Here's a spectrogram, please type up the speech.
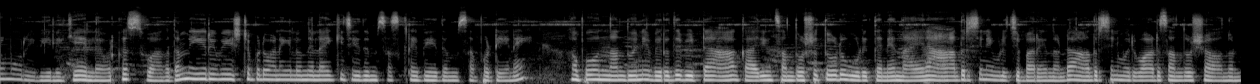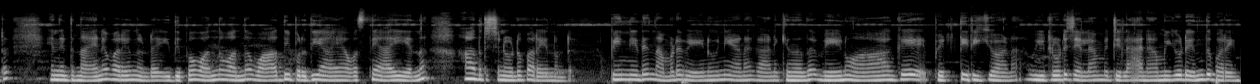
പ്രൊമോ റിവ്യൂയിലേക്ക് എല്ലാവർക്കും സ്വാഗതം. ഈ റിവ്യൂ ഇഷ്ടപ്പെടുവാണെങ്കിൽ ഒന്ന് ലൈക്ക് ചെയ്തും സബ്സ്ക്രൈബ് ചെയ്തും സപ്പോർട്ട് ചെയ്യണേ. അപ്പോൾ നന്ദുവിനെ വെറുതെ വിട്ട ആ കാര്യം സന്തോഷത്തോടു കൂടി തന്നെ നയന ആദർശനെ വിളിച്ച് പറയുന്നുണ്ട്. ആദർശനും ഒരുപാട് സന്തോഷമാകുന്നുണ്ട് എന്നിട്ട് നയന പറയുന്നുണ്ട് ഇതിപ്പോൾ വന്ന് വന്ന് വാദി പ്രതിയായ അവസ്ഥയായി എന്ന് ആദർശനോട് പറയുന്നുണ്ട്. പിന്നീട് നമ്മുടെ വേണുവിനെയാണ് കാണിക്കുന്നത്. വേണു ആകെ പെട്ടിരിക്കുവാണ്. വീട്ടിലോട്ട് ചെല്ലാൻ പറ്റില്ല. അനാമികയോട് എന്ത് പറയും?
